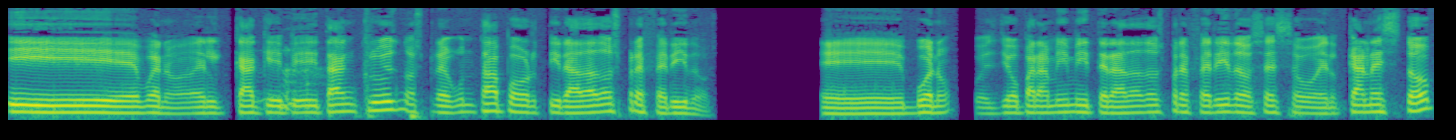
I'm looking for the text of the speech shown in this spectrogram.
Y bueno, el Capitán Cruz nos pregunta por tiradados preferidos. Eh, bueno, pues yo para mí mi tiradados preferidos es o el Can Stop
